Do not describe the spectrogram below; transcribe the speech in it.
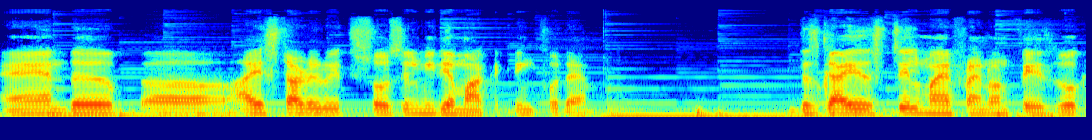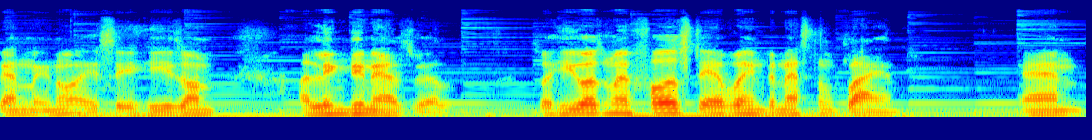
and uh, uh, I started with social media marketing for them. This guy is still my friend on Facebook, and you know, I say he's on uh, LinkedIn as well. So he was my first ever international client, and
